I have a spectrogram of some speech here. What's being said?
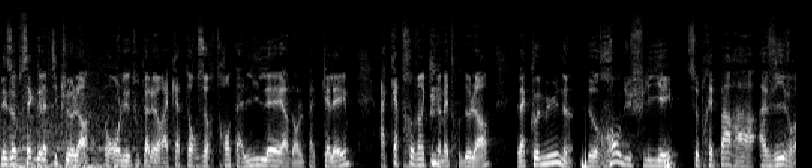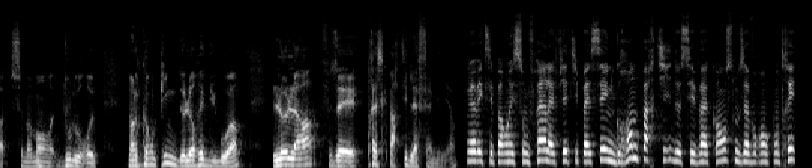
Les obsèques de la petite Lola auront lieu tout à l'heure à 14h30 à Lillers dans le Pas-de-Calais. À 80 km de là, la commune de Rang-du-Flier se prépare à, à, vivre ce moment douloureux. Dans le camping de Loré-du-Bois, Lola faisait presque partie de la famille. Hein. Avec ses parents et son frère, la fillette y passait une grande partie de ses vacances. Nous avons rencontré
